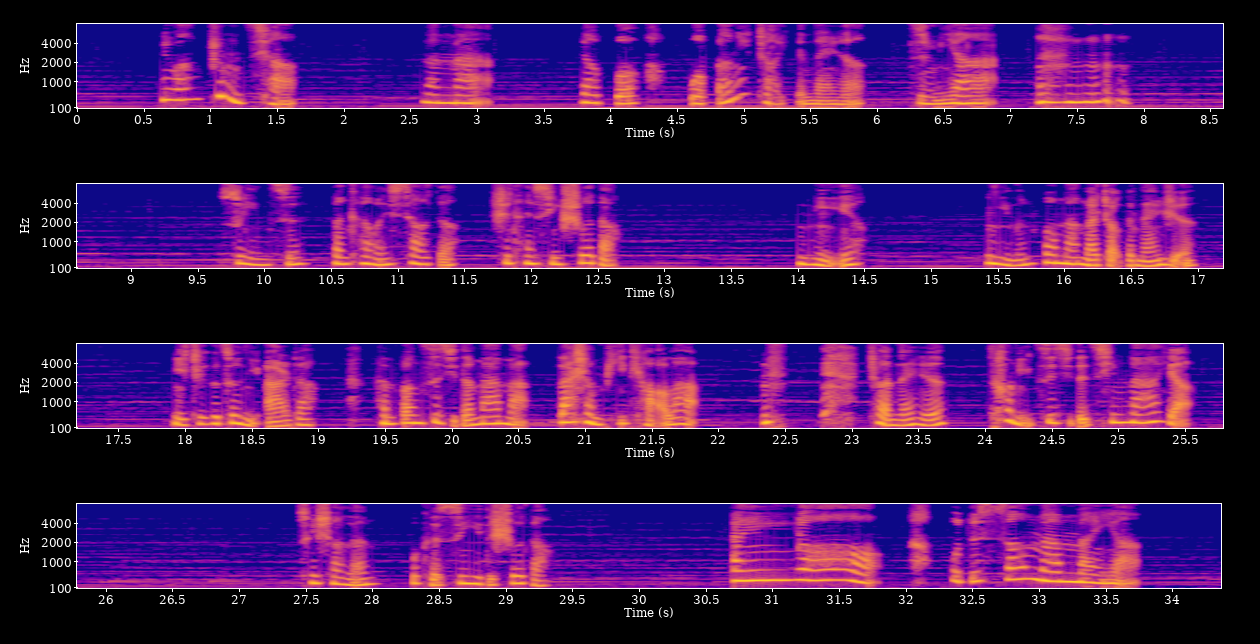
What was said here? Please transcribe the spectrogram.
欲望这么强。妈妈，要不我帮你找一个男人，怎么样啊？苏影子半开玩笑的试探性说道：“你，你能帮妈妈找个男人？你这个做女儿的，还帮自己的妈妈拉上皮条了？” 找男人操你自己的亲妈呀！崔少兰不可思议的说道：“哎呦，我的骚妈妈呀，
